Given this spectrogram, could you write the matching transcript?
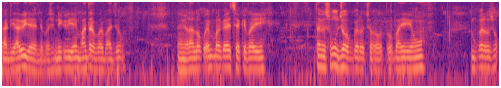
ગાડી આવી જાય એટલે પછી નીકળી જાય માધાપર બાજુ. ઘણા લોકો એમ પણ કહે છે કે ભાઈ તમે શું જોબ કરો છો? તો ભાઈ હું કરું છું.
